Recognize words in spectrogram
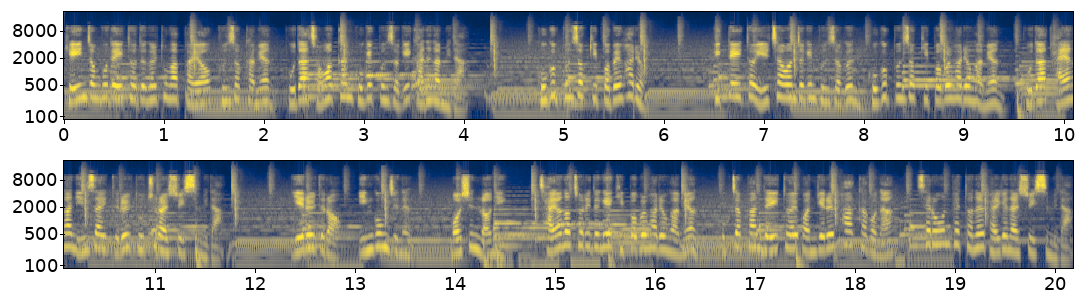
개인정보 데이터 등을 통합하여 분석하면 보다 정확한 고객 분석이 가능합니다. 고급 분석 기법의 활용. 빅데이터 1차원적인 분석은 고급 분석 기법을 활용하면 보다 다양한 인사이트를 도출할 수 있습니다. 예를 들어 인공지능, 머신러닝, 자연어 처리 등의 기법을 활용하면 복잡한 데이터의 관계를 파악하거나 새로운 패턴을 발견할 수 있습니다.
